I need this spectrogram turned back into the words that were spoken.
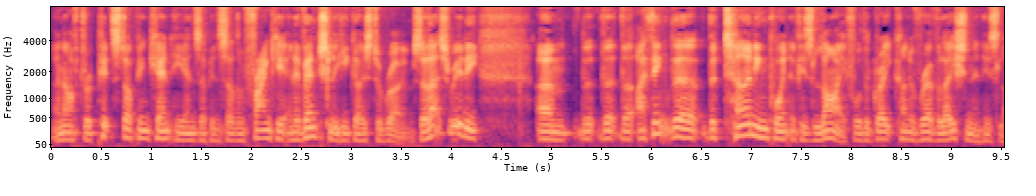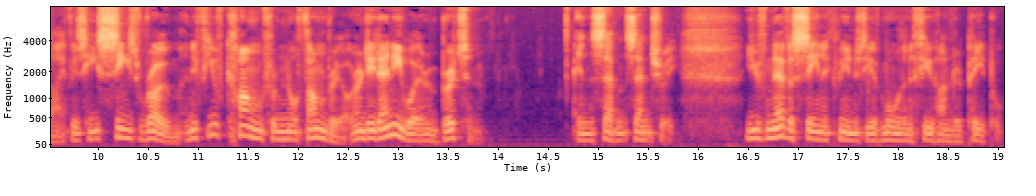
and after a pit stop in Kent, he ends up in southern Francia, and eventually he goes to Rome. So that's really, um, the, the, the, I think the the turning point of his life, or the great kind of revelation in his life, is he sees Rome. And if you've come from Northumbria, or indeed anywhere in Britain, in the 7th century, you've never seen a community of more than a few hundred people.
